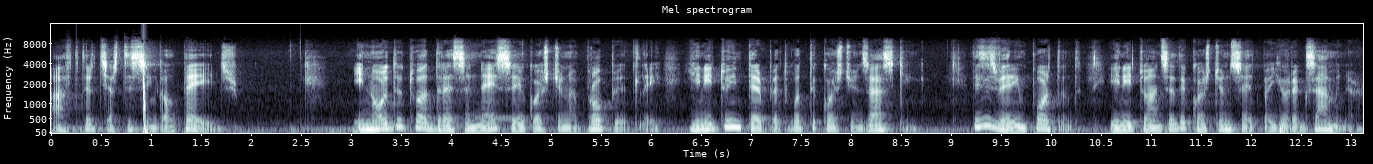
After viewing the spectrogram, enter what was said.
after just a single page. In order to address an essay question appropriately, you need to interpret what the question is asking. This is very important. You need to answer the question set by your examiner.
